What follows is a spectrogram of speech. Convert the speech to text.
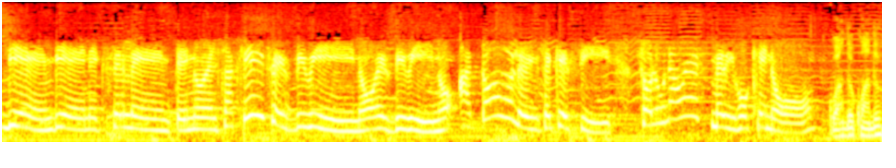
Bien, bien, excelente. Noel Sacris es divino, es divino. A todo le dice que sí. Solo una vez me dijo que no, ¿Cuándo, cuándo?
